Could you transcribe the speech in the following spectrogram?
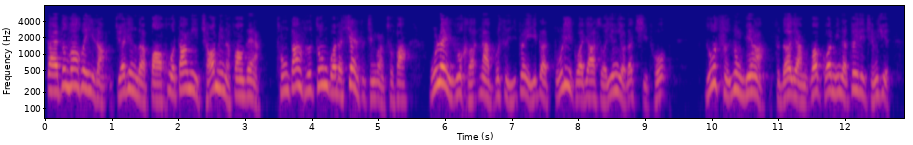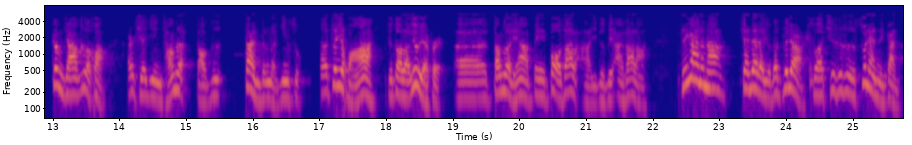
在东方会议上决定的保护当地侨民的方针啊，从当时中国的现实情况出发，无论如何，那不是一对一个独立国家所应有的企图。如此用兵啊，使得两国国民的对立情绪更加恶化，而且隐藏着导致战争的因素。呃，这一晃啊，就到了六月份，呃，张作霖啊被爆杀了啊，也就是被暗杀了啊。谁干的呢？现在的有的资料说其实是苏联人干的，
